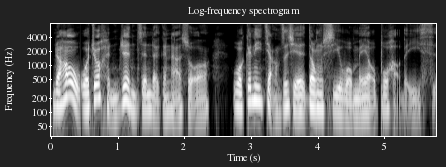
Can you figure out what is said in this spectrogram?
然后我就很认真的跟她说：“我跟你讲这些东西，我没有不好的意思。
